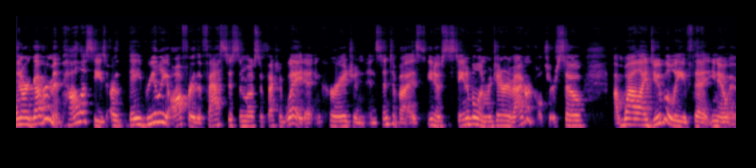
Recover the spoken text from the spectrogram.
And our government policies are they really offer the fastest and most effective way to encourage and incentivize, you know, sustainable and regenerative agriculture. So while I do believe that, you know,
